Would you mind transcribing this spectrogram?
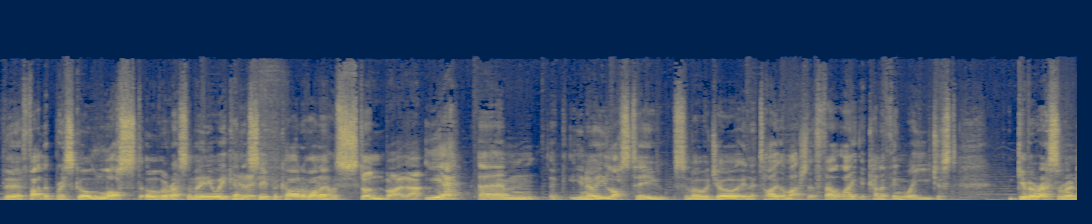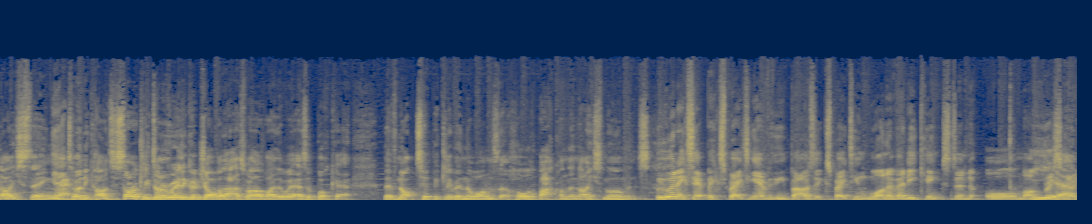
the fact that Briscoe lost over WrestleMania weekend at they- Supercard of Honor. I was stunned by that. Yeah, um, you know, he lost to Samoa Joe in a title match that felt like the kind of thing where you just give a wrestler a nice thing. Yeah. And Tony Khan's historically done a really good job of that as well, by the way, as a booker. They've not typically been the ones that hold back on the nice moments. We weren't accept- expecting everything, but I was expecting one of Eddie Kingston or Mark Yeah. Briscoe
